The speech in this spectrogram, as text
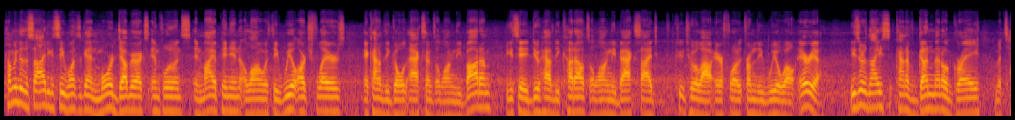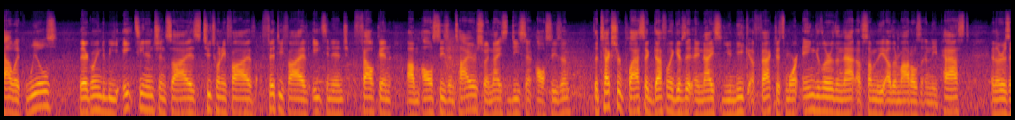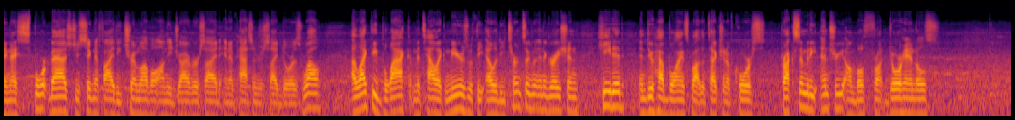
Coming to the side, you can see once again more WRX influence, in my opinion, along with the wheel arch flares and kind of the gold accents along the bottom. You can see they do have the cutouts along the backside to allow airflow from the wheel well area. These are nice kind of gunmetal gray metallic wheels. They're going to be 18 inch in size, 225, 55, 18 inch Falken um, all season tires, so a nice decent all season. The textured plastic definitely gives it a nice unique effect. It's more angular than that of some of the other models in the past. And there is a nice sport badge to signify the trim level on the driver's side and a passenger side door as well. I like the black metallic mirrors with the LED turn signal integration, heated, and do have blind spot detection, of course. Proximity entry on both front door handles.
